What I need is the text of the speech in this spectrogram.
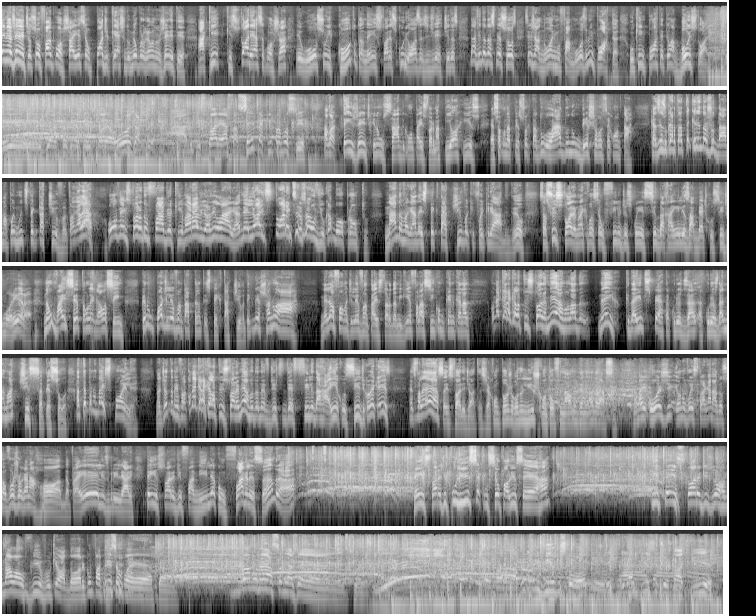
aí, minha gente? Eu sou o Fábio Porchat e esse é o podcast do meu programa no GNT. Aqui, que história é essa, Porchat? Eu ouço e conto também histórias curiosas e divertidas da vida das pessoas, seja anônimo, famoso, não importa. O que importa é ter uma boa história. E tu achou que não ia ter história hoje? Achou errado. Que história é essa? Sempre aqui pra você. Agora, tem gente que não sabe contar história, mas pior que isso é só quando a pessoa que tá do lado não deixa você contar. Que às vezes o cara tá até querendo ajudar, mas põe muita expectativa. Fala, galera, ouve a história do Fábio aqui, maravilhosa. E lá, é a melhor história que você já ouviu. Acabou, pronto. Nada vai ganhar da expectativa que foi criada, entendeu? Se a sua história não é que você é o filho desconhecido da Rainha Elizabeth com o Cid Moreira, não vai ser tão legal assim. Porque não pode levantar tanta expectativa, tem que deixar no ar. Melhor forma de levantar a história do amiguinho é falar assim como quem não quer nada. Como é que era aquela tua história mesmo? Lá da... Nem? Que daí desperta a curiosidade, a curiosidade, mas não atiça a pessoa. Até para não dar spoiler. Não adianta também falar, como é que era aquela tua história mesmo? De ter filho da rainha com o Cid, como é que é isso? Aí você fala, é essa a história, idiota. Você já contou, jogou no lixo, contou o final, não tem a menor graça. Não, mas hoje eu não vou estragar nada, eu só vou jogar na roda, para eles brilharem. Tem história de família com Flávia Alessandra. Tem história de polícia com seu Paulinho Serra. E tem história de jornal ao vivo, que eu adoro, com Patrícia Poeta. Vamos nessa, minha gente! Yeah! Muito bem-vindos todos! Obrigadíssimo que vocês estão aqui.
